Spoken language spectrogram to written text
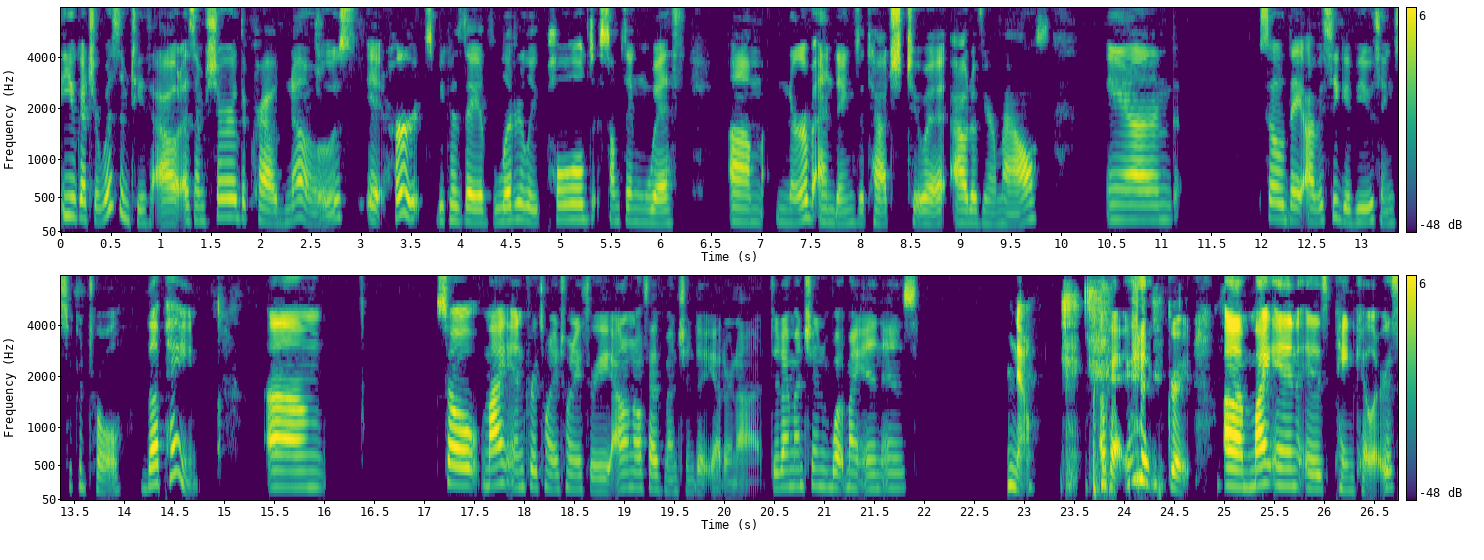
you get your wisdom teeth out, as I'm sure the crowd knows, it hurts because they have literally pulled something with um, nerve endings attached to it out of your mouth. And so they obviously give you things to control the pain. Um, so my in for 2023, I don't know if I've mentioned it yet or not. Did I mention what my in is? no. Okay, great. Um, my in is painkillers,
